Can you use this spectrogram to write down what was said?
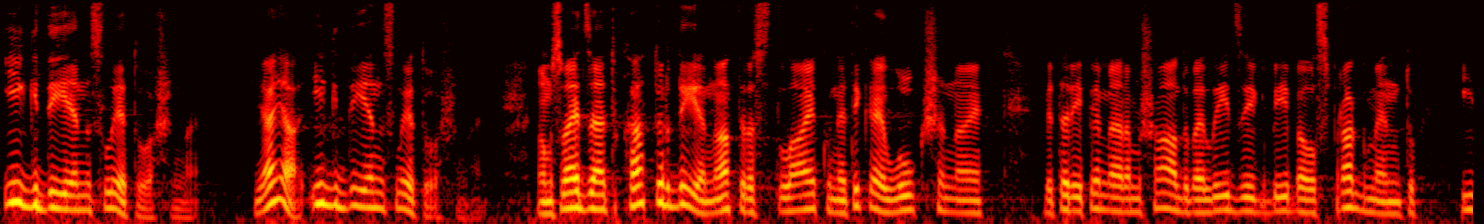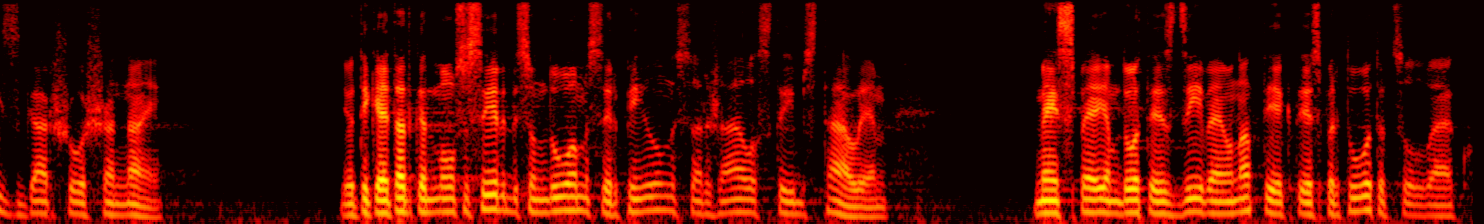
ikdienas lietošanai. Jā, jā, ikdienas lietošanai. Mums vajadzētu katru dienu atrast laiku ne tikai lūkšanai, bet arī, piemēram, šādu vai līdzīgu Bībeles fragmentu izgaršošanai. Jo tikai tad, kad mūsu sirdis un domas ir pilnas ar žēlastības tēliem, mēs spējam doties dzīvē un attiekties pret otru cilvēku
